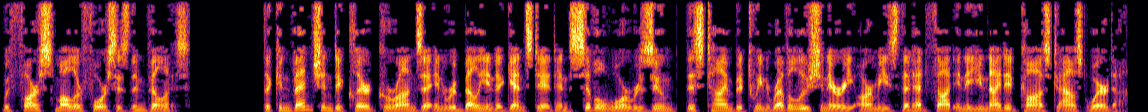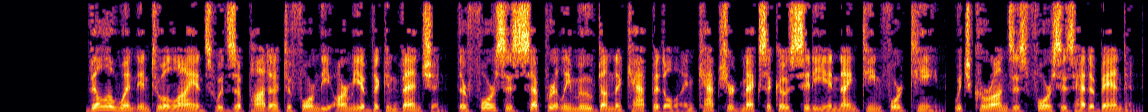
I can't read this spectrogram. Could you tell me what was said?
with far smaller forces than Villa's. The convention declared Carranza in rebellion against it and civil war resumed, this time between revolutionary armies that had fought in a united cause to oust Huerta. Villa went into alliance with Zapata to form the Army of the Convention. Their forces separately moved on the capital and captured Mexico City in 1914, which Carranza's forces had abandoned.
